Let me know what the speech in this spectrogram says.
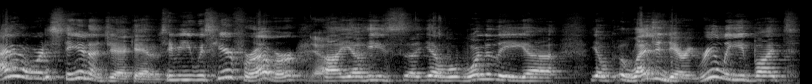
I don't know where to stand on Jack Adams. I mean, he was here forever. Yeah. Uh, you know, he's uh, you know one of the uh, you know legendary, really, but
